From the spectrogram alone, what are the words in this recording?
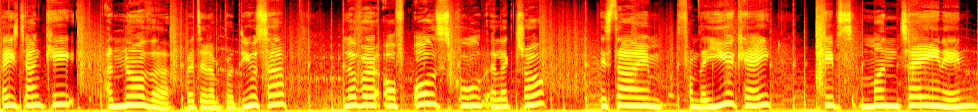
Bass Junkie, another veteran producer, lover of old school electro, this time from the UK, keeps maintaining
